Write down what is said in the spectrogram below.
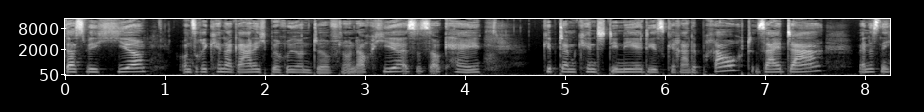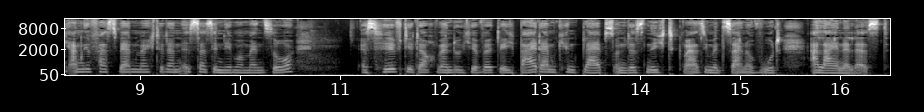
dass wir hier unsere Kinder gar nicht berühren dürfen. Und auch hier ist es okay, gib deinem Kind die Nähe, die es gerade braucht, sei da. Wenn es nicht angefasst werden möchte, dann ist das in dem Moment so. Es hilft dir doch, wenn du hier wirklich bei deinem Kind bleibst und es nicht quasi mit seiner Wut alleine lässt.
